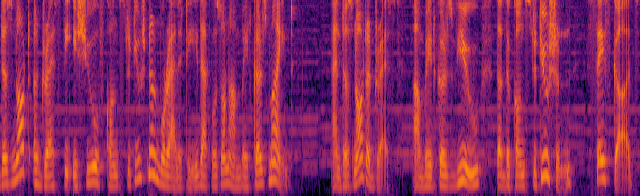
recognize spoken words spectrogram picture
does not address the issue of constitutional morality that was on Ambedkar's mind, and does not address Ambedkar's view that the constitution safeguards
